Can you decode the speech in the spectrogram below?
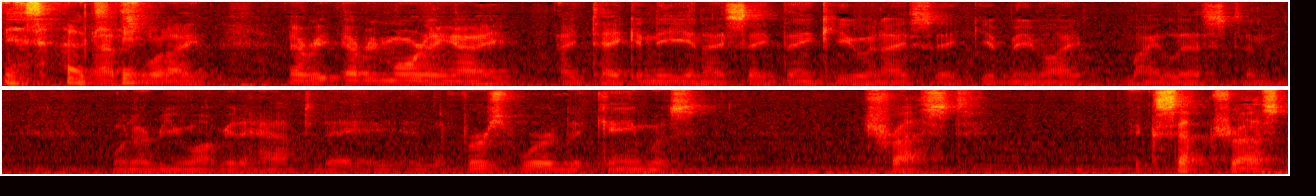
Is, okay. That's what I every every morning I, I take a knee and I say thank you and I say give me my, my list and whatever you want me to have today. First word that came was trust. Accept trust,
